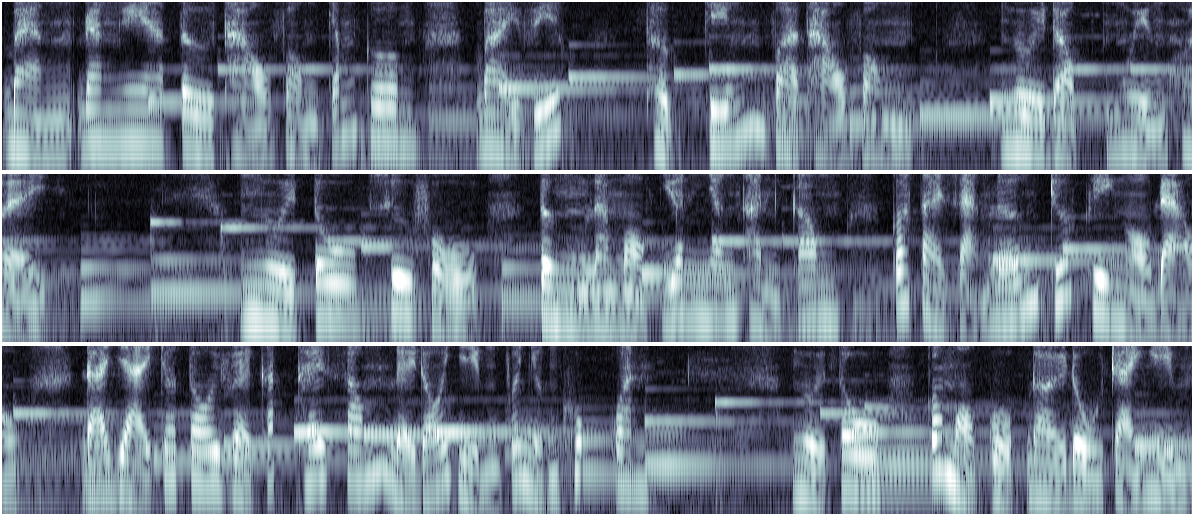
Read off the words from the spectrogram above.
Bạn đang nghe từ thảo vòng.com bài viết Thực chiến và thảo vòng, Người đọc Nguyễn Huệ. Người tu, sư phụ, từng là một doanh nhân thành công, có tài sản lớn trước khi ngộ đạo, đã dạy cho tôi về cách thế sống để đối diện với những khúc quanh. Người tu có một cuộc đời đủ trải nghiệm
